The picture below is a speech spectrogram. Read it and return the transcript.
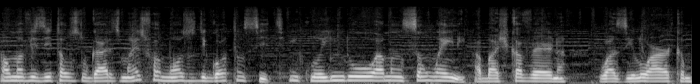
a uma visita aos lugares mais famosos de Gotham City, incluindo a mansão Wayne, a Batcaverna, o Asilo Arkham,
